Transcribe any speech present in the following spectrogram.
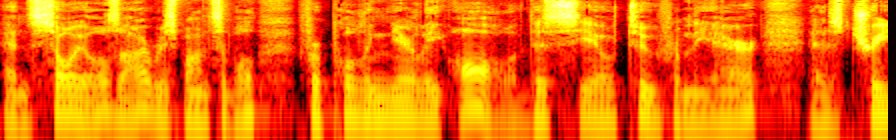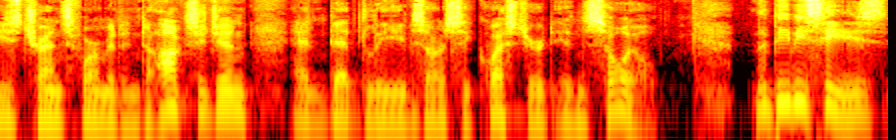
and soils are responsible for pulling nearly all of this CO2 from the air as trees transform it into oxygen and dead leaves are sequestered in soil. The BBC's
